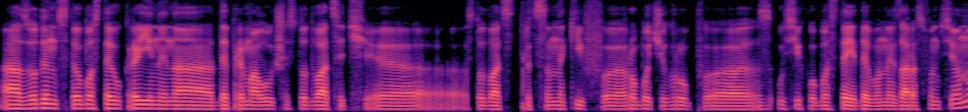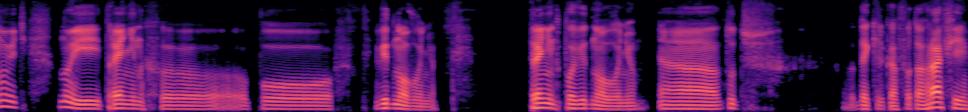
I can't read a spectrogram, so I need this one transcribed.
з 11 областей України, на де приймало участь 120 120 е, представників е, робочих груп е, з усіх областей, де вони зараз функціонують. Ну і тренінг по відновленню. Тренінг по відновленню. Тут декілька фотографій.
